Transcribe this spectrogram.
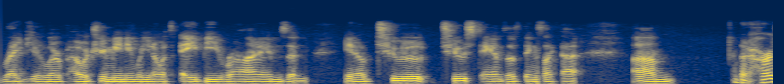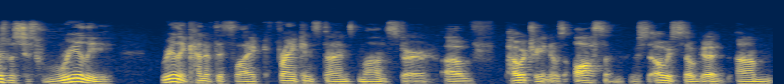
regular poetry meaning where you know it's a b rhymes and you know two two stanzas things like that. Um, but hers was just really really kind of this like frankenstein's monster of poetry and it was awesome. It was always so good. Um,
